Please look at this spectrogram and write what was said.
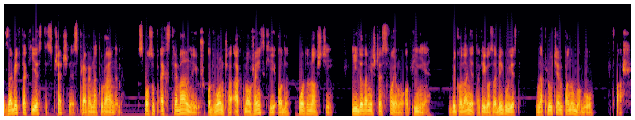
Zabieg taki jest sprzeczny z prawem naturalnym. W sposób ekstremalny już odłącza akt małżeński od płodności. I dodam jeszcze swoją opinię. Wykonanie takiego zabiegu jest napluciem Panu Bogu w twarz.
